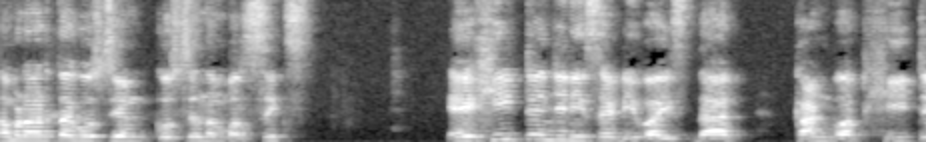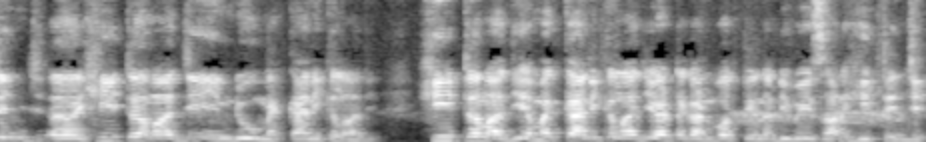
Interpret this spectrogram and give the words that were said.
നമ്മുടെ അടുത്ത question question number six a heat engine is a device that convert heat heat energy into mechanical energy heat എനർജിയെ മെക്കാനിക്കൽ എനർജി ആയിട്ട് കൺവേർട്ട് ചെയ്യുന്ന ഡിവൈസ് ആണ് heat engine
